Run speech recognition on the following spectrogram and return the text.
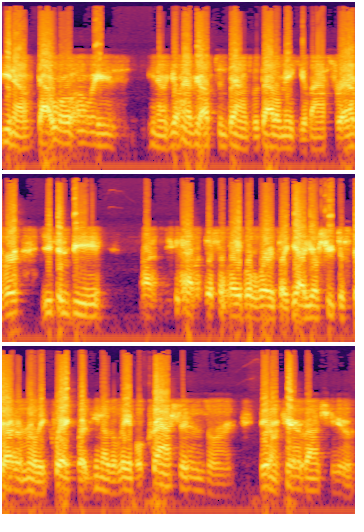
You know, that will always, you know, you'll have your ups and downs, but that'll make you last forever. You can be uh, you can have a different label where it's like, yeah, you'll shoot to stardom really quick, but you know the label crashes or they don't care about you,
